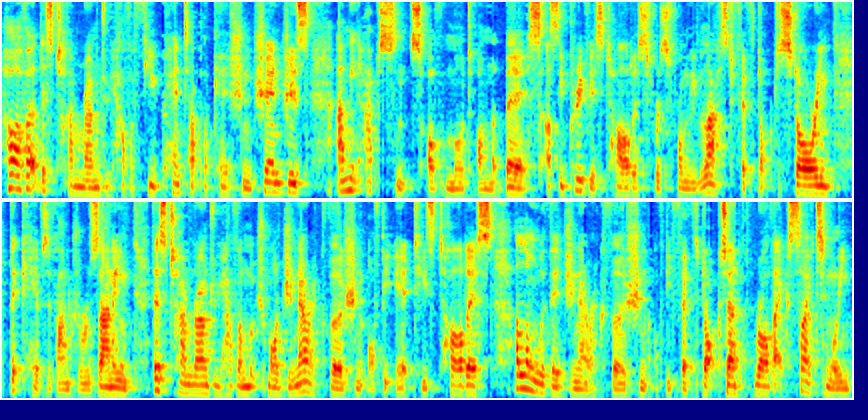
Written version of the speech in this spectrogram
however this time round we have a few paint application changes and the absence of mud on the base, as the previous TARDIS was from the last 5th Doctor story, The Caves of Androzani. This time round we have a much more generic version of the 80s TARDIS, along with a generic version of the 5th Doctor, rather excitingly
